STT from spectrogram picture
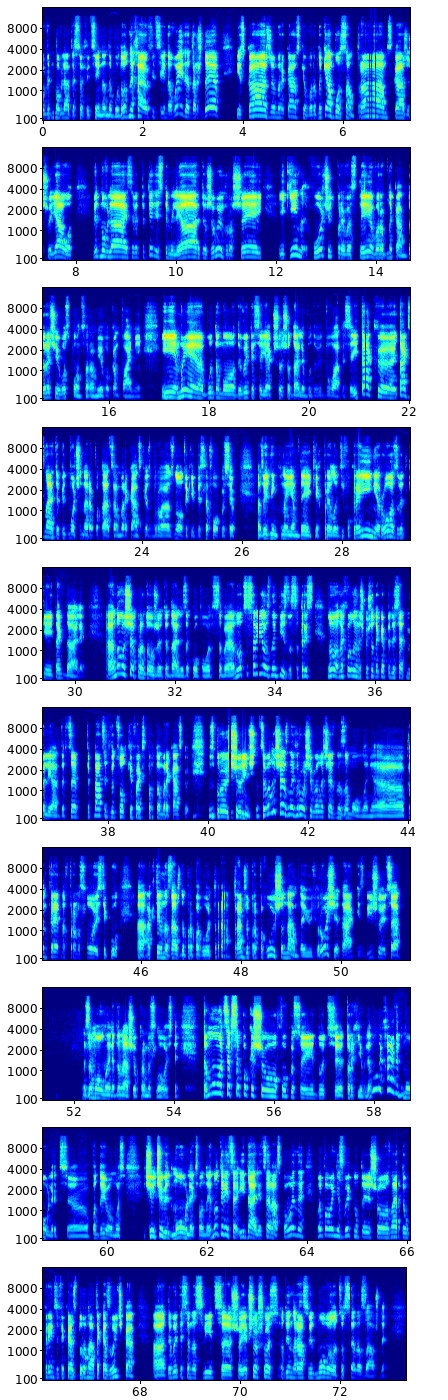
відмовлятися офіційно не буде. От нехай офіційно вийде Держдеп і скаже американським виробникам, або сам Трамп скаже, що я от відмовляюся від 50 мільярдів живих грошей, які хочуть привести виробникам. До речі, його спонсорам, його компанії. І ми будемо дивитися, як що, що далі буде відбуватися. І так, е, і так знаєте, підмочена репутація американської зброї знову таки після фокусів з відімкненням деяких приладів в Україні, розвідки і так далі. Ну ще продовжуєте далі закопувати себе. Ну це серйозний бізнес. Це 30, ну на хвилиночку, що таке 50 мільярдів? Це 15% експорту американської зброї щорічно. Це величезні гроші, величезне замовлення. Е, Конкретно в промисловість, яку активно завжди пропагує Трамп. Трамп же пропагує, що нам дають гроші, так і збільшується замовлення до нашої промисловості. Тому це все поки що фокуси йдуть е, торгівля. Ну нехай відмовлять, е, подивимось, чи, чи відмовлять вони. Ну дивіться, і далі це раз повинні. Ми повинні звикнути, що знаєте, українців якась дурна така звичка. А дивитися на світ, що якщо щось один раз відмовило, то все назавжди.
